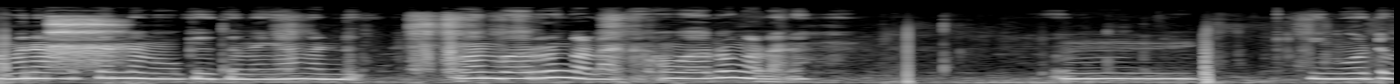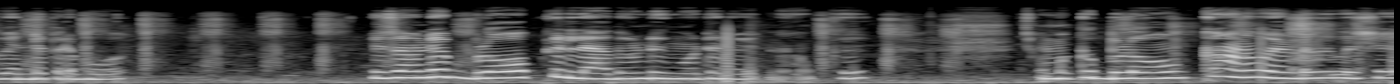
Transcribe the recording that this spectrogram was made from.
അവൻ അവിടെ തന്നെ നോക്കി നിൽക്കുന്നത് ഞാൻ കണ്ട്. അവൻ വെറും കള്ളാൻ വെറും കള്ളാന ഇങ്ങോട്ട് എന്റെ പുറം പോവാം പക്ഷെ അവന്റെ ബ്ലോക്ക് ഇല്ല അതുകൊണ്ട് ഇങ്ങോട്ട് തന്നെ വരുന്നത്. നമുക്ക് നമുക്ക് ബ്ലോക്കാണ് വേണ്ടത് പക്ഷേ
